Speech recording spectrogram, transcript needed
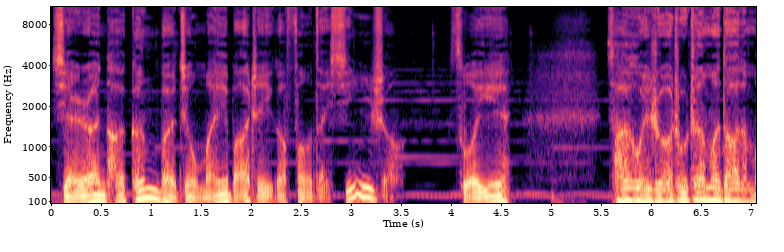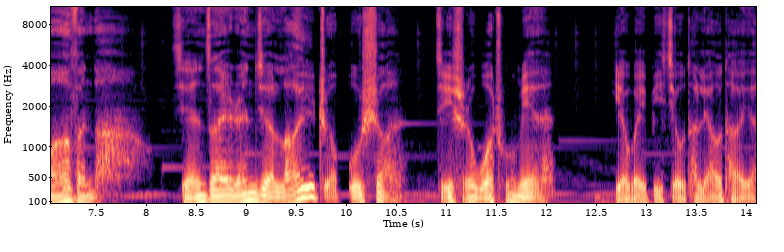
显然他根本就没把这个放在心上，所以才会惹出这么大的麻烦呢。现在人家来者不善，即使我出面，也未必救得了他呀。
